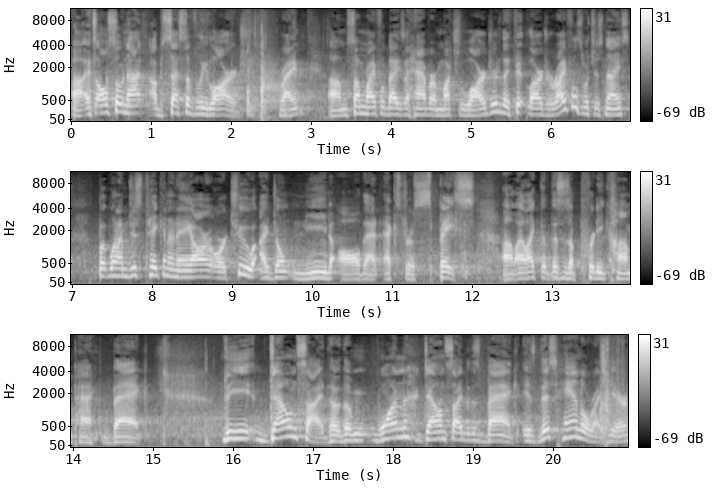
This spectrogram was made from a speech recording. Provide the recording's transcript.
Uh, it's also not obsessively large, right? Um, some rifle bags I have are much larger. They fit larger rifles, which is nice. But when I'm just taking an AR or two, I don't need all that extra space. Um, I like that this is a pretty compact bag. The downside, the, the one downside to this bag is this handle right here,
